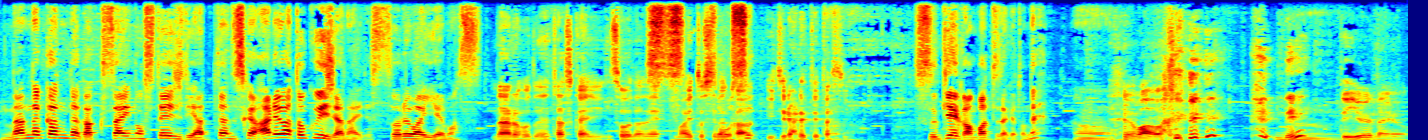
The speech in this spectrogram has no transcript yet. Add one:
なんだかんだ学祭のステージでやってたんですけどあれは得意じゃないです。それは言えます。なるほどね。確かにそうだね。す毎年なんかいじられてたし。すげえ頑張ってたけどね。うん。まあ ね、うん。って言うなよ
